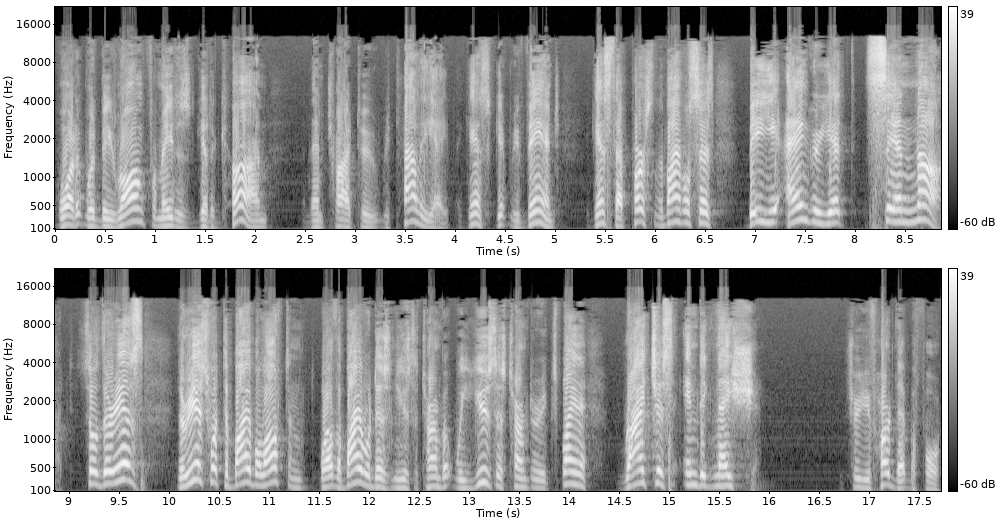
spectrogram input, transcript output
What it would be wrong for me to get a gun and then try to retaliate against, get revenge against that person. The Bible says, Be ye angry, yet sin not. So there is, there is what the Bible often, well, the Bible doesn't use the term, but we use this term to explain it righteous indignation. I'm sure you've heard that before.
